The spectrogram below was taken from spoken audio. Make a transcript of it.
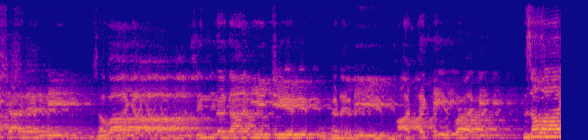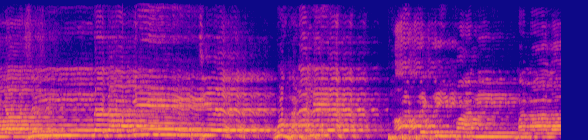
इशाऱ्याने जवाया जिंदगानीची उघडली फाटकी पाणी. जवाया जिंदगानीची उघडली फाटकी पाणी. मनाला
